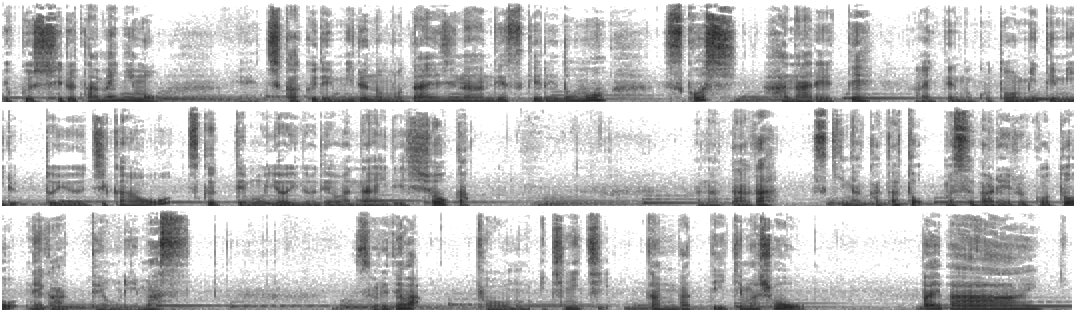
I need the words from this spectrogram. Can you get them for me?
よく知るためにも近くで見るのも大事なんですけれども少し離れて相手のことを見てみるという時間を作っても良いのではないでしょうか。あなたが好きな方と結ばれることを願っております。それでは今日も一日頑張っていきましょう。バイバーイ。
